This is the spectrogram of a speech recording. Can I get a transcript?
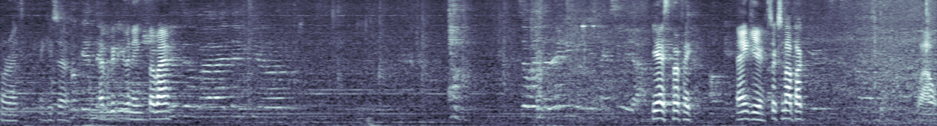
All right, thank you, sir. Okay, Have a good you. evening. Bye bye. Bye. Thank you. So when they're ready, we'll be next to you. yeah? Yes, perfect. Thank you. Suksma Pak. Wow.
